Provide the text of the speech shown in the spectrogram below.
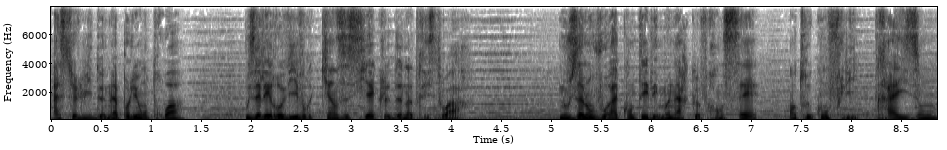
à celui de Napoléon III, vous allez revivre 15 siècles de notre histoire. Nous allons vous raconter les monarques français entre conflits, trahisons,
